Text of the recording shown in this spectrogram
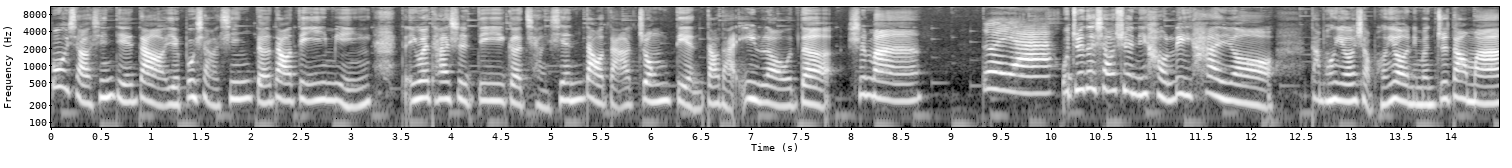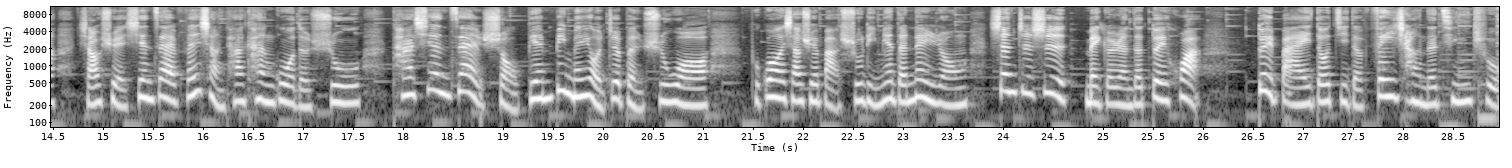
不小心跌倒，也不小心得到第一名，因为他是第一个抢先到达终点、到达一楼的，是吗？对呀。我觉得小雪你好厉害哟！大朋友、小朋友，你们知道吗？小雪现在分享她看过的书，她现在手边并没有这本书哦。不过，小雪把书里面的内容，甚至是每个人的对话、对白，都记得非常的清楚。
